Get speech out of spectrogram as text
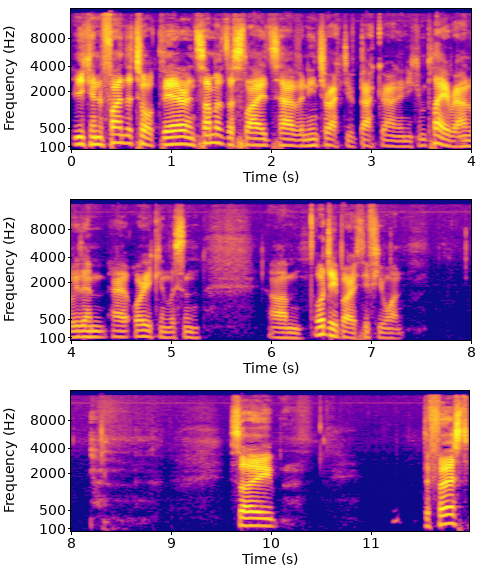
you can find the talk there and some of the slides have an interactive background and you can play around with them uh, or you can listen um, or do both if you want. So the first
